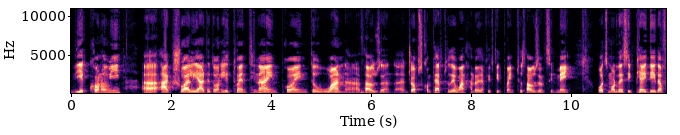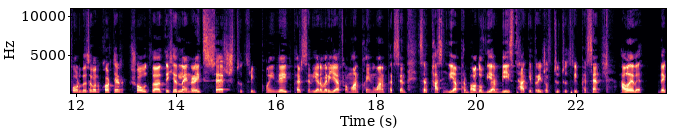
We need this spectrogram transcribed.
the economy uh, actually added only 29.1 thousand uh, jobs compared to the 115.2 thousand in May. What's more, the CPI data for the second quarter showed that the headline rate surged to 3.8% year over year from 1.1%, surpassing the upper bound of the RBA's target range of 2 to 3%. However, the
